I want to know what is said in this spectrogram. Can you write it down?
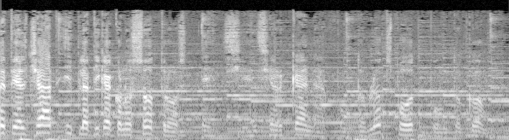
Únete al chat y platica con nosotros en cienciaarcana.blogspot.com.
